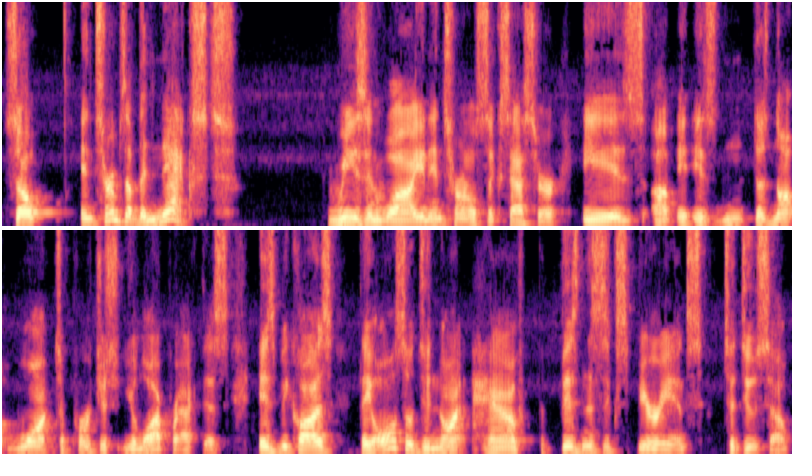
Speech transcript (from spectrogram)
So, in terms of the next reason why an internal successor is um, is does not want to purchase your law practice is because they also do not have the business experience to do so.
